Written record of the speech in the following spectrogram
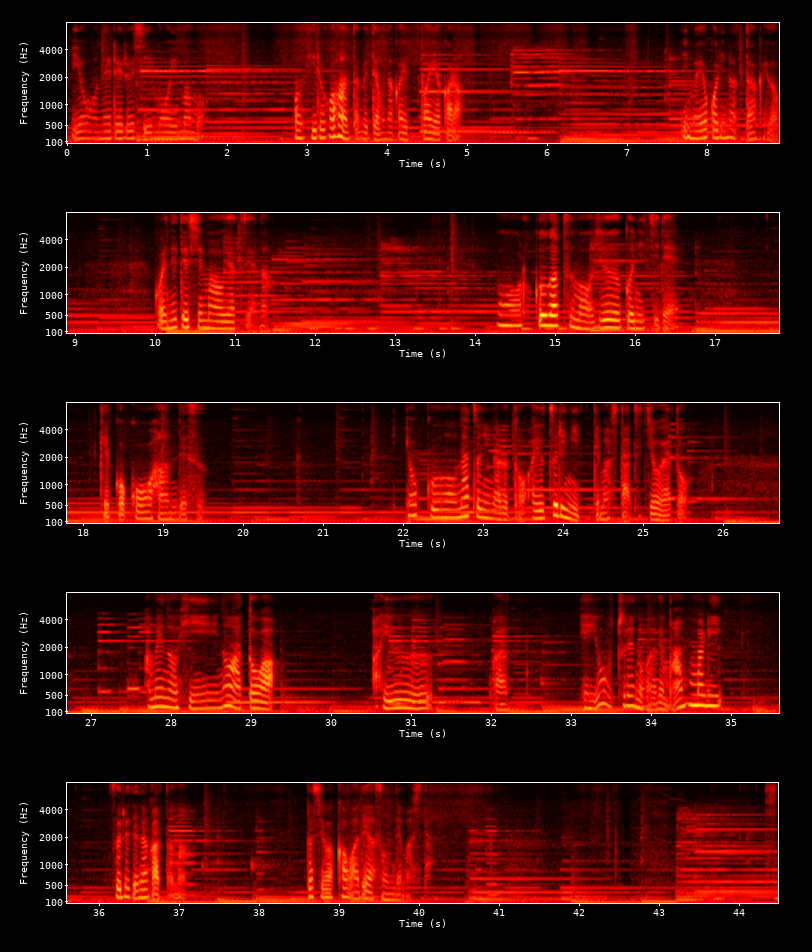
よう寝れるしもう今も。お昼ご飯食べてお腹いっぱいやから。今横になったけどこれ寝てしまうやつやな。もう6月も19日で結構後半です。よくもう夏になると鮎釣りに行ってました父親と。雨の日の後は鮎がえよう釣れんのかな？でもあんまり釣れてなかったな。私は川で遊んでました。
